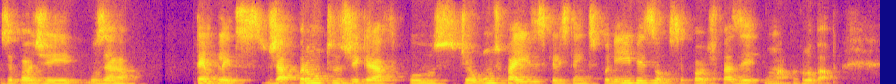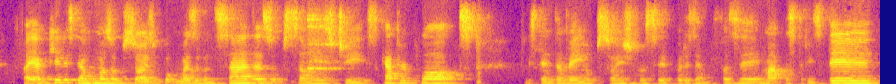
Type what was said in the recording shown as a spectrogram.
você pode usar templates já prontos de gráficos de alguns países que eles têm disponíveis, ou você pode fazer um mapa global. Aí aqui eles têm algumas opções um pouco mais avançadas, opções de scatter plots, eles têm também opções de você, por exemplo, fazer mapas 3D,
